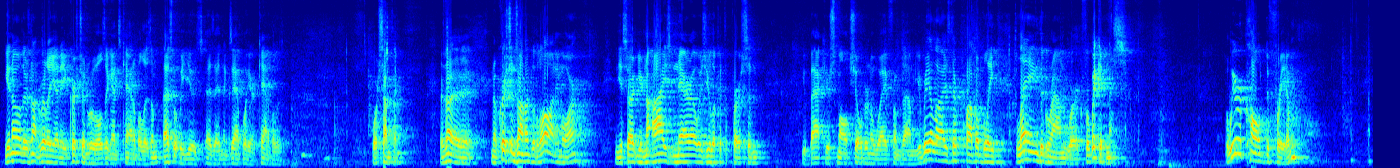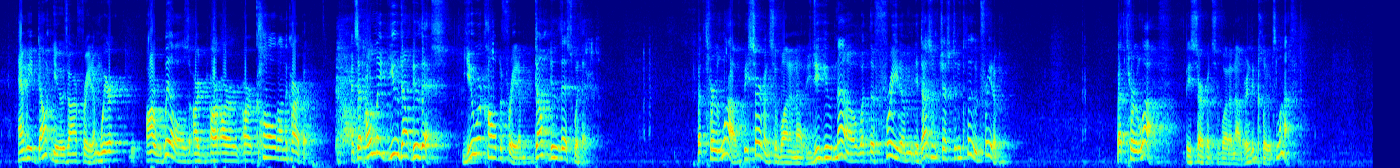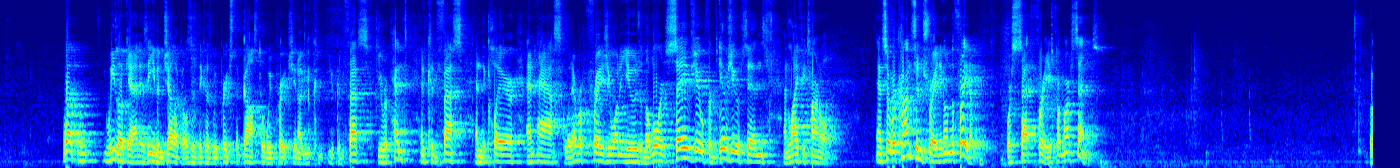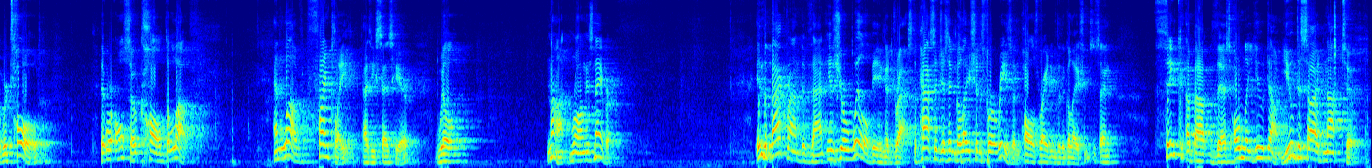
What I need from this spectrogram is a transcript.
You know, there's not really any Christian rules against cannibalism. That's what we use as an example here cannibalism. Or something. There's not, a, you know, Christians aren't under the law anymore. You start, your eyes narrow as you look at the person. You back your small children away from them. You realize they're probably laying the groundwork for wickedness. But we were called to freedom. And we don't use our freedom. We're our wills are, are, are, are called on the carpet and said, Only you don't do this. You were called to freedom. Don't do this with it. But through love, be servants of one another. Do you know what the freedom, it doesn't just include freedom. But through love, be servants of one another. It includes love. What we look at as evangelicals is because we preach the gospel. We preach, you know, you, you confess, you repent and confess and declare and ask, whatever phrase you want to use, and the Lord saves you, forgives you of sins, and life eternal. And so we're concentrating on the freedom. We're set free from our sins. But we're told that we're also called to love. And love, frankly, as he says here, will not wrong his neighbor. In the background of that is your will being addressed. The passage is in Galatians for a reason. Paul's writing to the Galatians and saying, Think about this, only you don't. You decide not to.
